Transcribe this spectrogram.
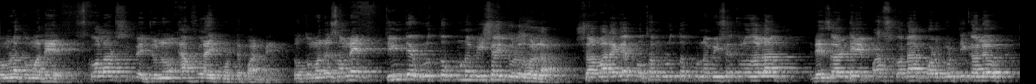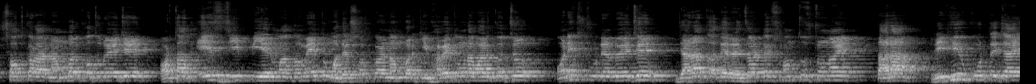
তোমরা তোমাদের স্কলারশিপের জন্য অ্যাপ্লাই করতে পারবে। তো তোমাদের সামনে তিনটে গুরুত্বপূর্ণ বিষয় তুলে ধরলাম। সবার আগে প্রথম গুরুত্বপূর্ণ বিষয় তুলে ধরলাম। রেজাল্টে পাস করা পরবর্তীকালেও শতকরা নাম্বার কত রয়েছে? অর্থাৎ এসজিপি এর মাধ্যমে তোমাদের শতকরা নাম্বার কীভাবে তোমরা বার করছ? অনেক স্টুডেন্ট রয়েছে যারা তাদের রেজাল্টে সন্তুষ্ট নয়। তারা রিভিউ করতে চায়।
